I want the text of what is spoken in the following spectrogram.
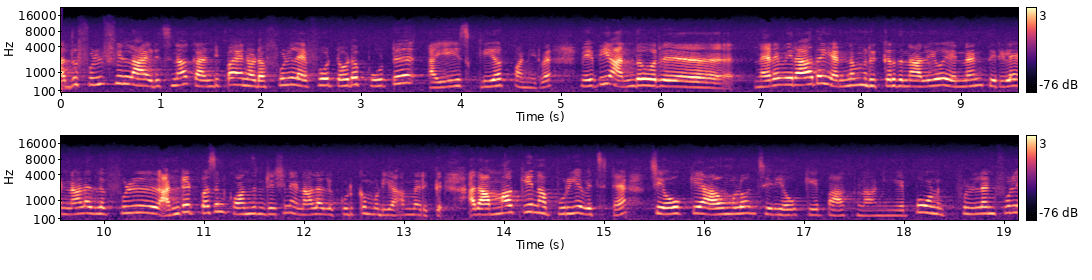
அது ஃபுல்ஃபில் ஆயிடுச்சுன்னா கண்டிப்பா என்னோட ஃபுல் எஃபோர்ட்டோட போட்டு ஐஏஎஸ் கிளியர் பண்ணிடுவேன் மேபி அந்த ஒரு நிறைவேறாத எண்ணம் இருக்கிறதுனாலயோ என்னன்னு தெரியல. என்னால் அதில் ஃபுல் ஹண்ட்ரட் பர்சன்ட் கான்சன்ட்ரேஷன் என்னால் அதில் கொடுக்க முடியாமல் இருக்குது அது அம்மாக்கே நான் புரிய வச்சுட்டேன். சரி ஓகே அவங்களும் சரி ஓகே பார்க்கலாம். நீ எப்போ உனக்கு ஃபுல் அண்ட் ஃபுல்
